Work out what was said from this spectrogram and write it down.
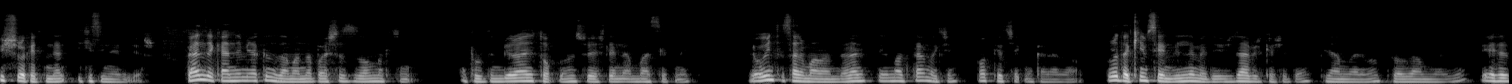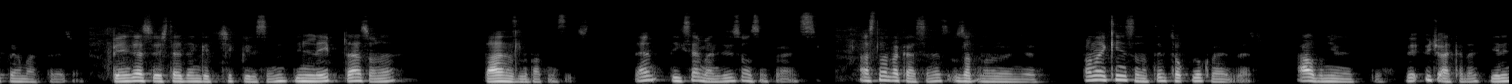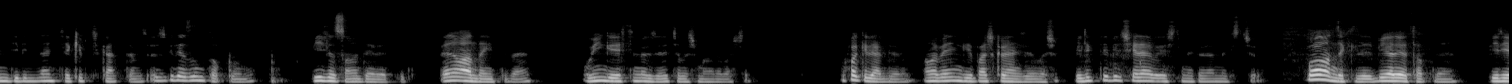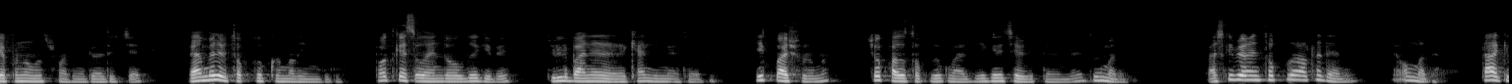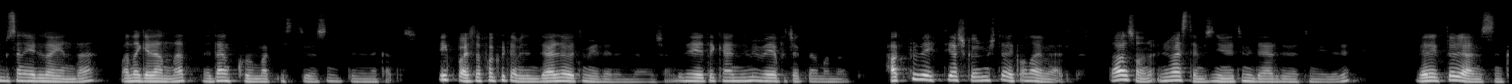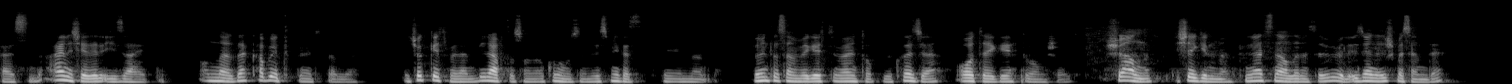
3 roketinden ikisi inebiliyor. Ben de kendimi yakın zamanda başarısız olmak için atıldığım bir öğrenci topluluğunun süreçlerinden bahsetmek ve oyun tasarımı alanında öğrendiklerimi aktarmak için podcast çekme kararı aldım. Burada kimsenin dinlemediği ücra bir köşede planlarımı, programlarımı ve yaşadıklarımı aktaracağım. Benzer süreçlerden geçecek birisinin dinleyip daha sonra daha hızlı batması için. Ben bilgisayar mühendisliği son sınıf öğrencisiyim. Aslına bakarsanız uzatmaları oynuyorum. Bana ikinci sınıfta bir topluluk verdiler. Al bunu yönetti. Ve üç arkadaş yerin dibinden çekip çıkarttığımız özgür yazılım topluluğunu bir yıl sonra devrettik. Ben o andan itibaren oyun geliştirmek üzere çalışmalara başladım. Ufak ilerliyorum ama benim gibi başka öğrencilere ulaşıp birlikte bir şeyler geliştirmek öğrenmek istiyorum. Bu alandakileri bir araya toplayan, bir yapının oluşmadığını gördükçe ben böyle bir topluluk kurmalıyım dedim. Podcast olayında olduğu gibi türlü bahanelerle kendimi öteledim. İlk başvurumu çok fazla topluluk var diye geri çevirdiklerinde durmadım. Başka bir öğrenci topluluğu altına denedim. Olmadı. Ta ki bu sene Eylül ayında bana gelenler neden kurmak istiyorsun denene kadar. İlk başta fakültemizin değerli öğretim üyelerinden oluşan bir heyete kendimi ve yapacaklarımı anlattım. Haklı ve ihtiyaç görmüşler ki onay verdiler. Daha sonra üniversitemizin yönetimi değerli öğretim üyeleri ve rektör yardımcısının karşısında aynı şeyleri izah ettim. Onlar da kabul ettiklerini tutarlar. Ve çok geçmeden bir hafta sonra okulumuzun resmi gazetesi yayınlandı. Ön tasarım ve geliştirme öğrenci topluluğu kısaca OTG doğmuş oldu. Şu anlık işe girmem, final sınavların sebebiyle üzerine düşmesem de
